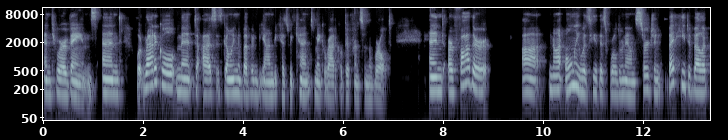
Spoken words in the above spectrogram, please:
and through our veins. And what radical meant to us is going above and beyond because we can to make a radical difference in the world. And our father, uh, not only was he this world renowned surgeon, but he developed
